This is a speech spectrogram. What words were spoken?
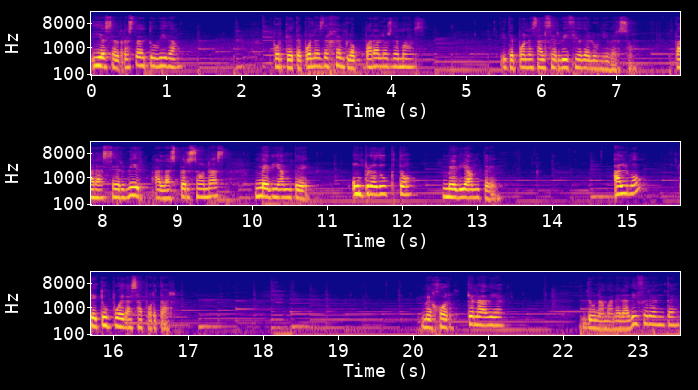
Y es el resto de tu vida porque te pones de ejemplo para los demás y te pones al servicio del universo para servir a las personas mediante un producto, mediante algo que tú puedas aportar. Mejor que nadie, de una manera diferente,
